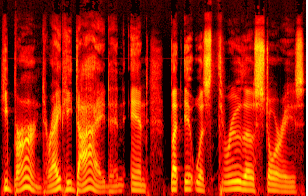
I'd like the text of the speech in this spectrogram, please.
he burned, right? He died, and and but it was through those stories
